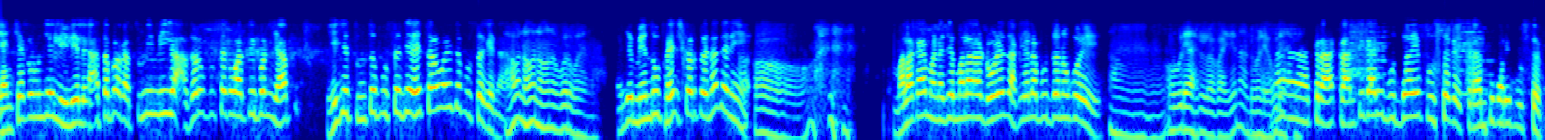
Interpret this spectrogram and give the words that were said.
यांच्याकडून जे लिहिलेलं आहे. आता बघा तुम्ही मी हजारो पुस्तकं वाचली पण या हे जे तुमचं पुस्तक जे आहे, हे चळवळीचं पुस्तक आहे ना? हो ना हो ना हो ना बरोबर आहे ना. म्हणजे मेंदू फ्रेश करतोय ना त्यांनी? हो हो मला काय म्हणायचे मला डोळे झाकलेला बुद्ध नकोय हं, हं, हं. उघडे असलेला पाहिजे ना डोळे उघडे. असले. हा, क्रा- क्रांतिकारी बुद्ध हे पुस्तक आहे क्रांतिकारी पुस्तक.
